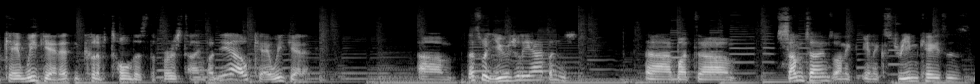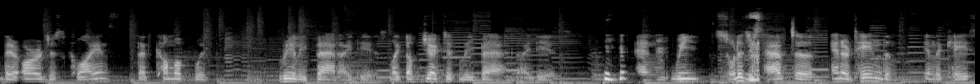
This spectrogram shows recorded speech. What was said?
okay, we get it. You could have told us the first time, but yeah, okay, we get it." Um, that's what usually happens. Uh, but um, sometimes, on in extreme cases, there are just clients that come up with really bad ideas, like objectively bad ideas, and we sort of just have to entertain them. In the case,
